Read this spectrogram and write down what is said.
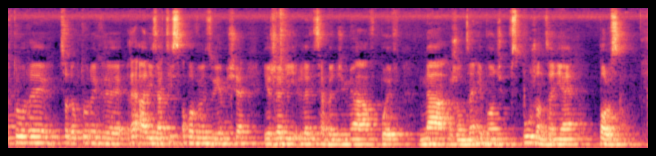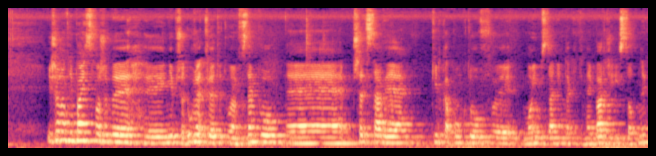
który, co do których e, realizacji zobowiązujemy się, jeżeli Lewica będzie miała wpływ na rządzenie bądź współrządzenie Polską. I Szanowni Państwo, żeby y, nie przedłużać tyle tytułem wstępu, e, przedstawię kilka punktów, moim zdaniem takich najbardziej istotnych,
